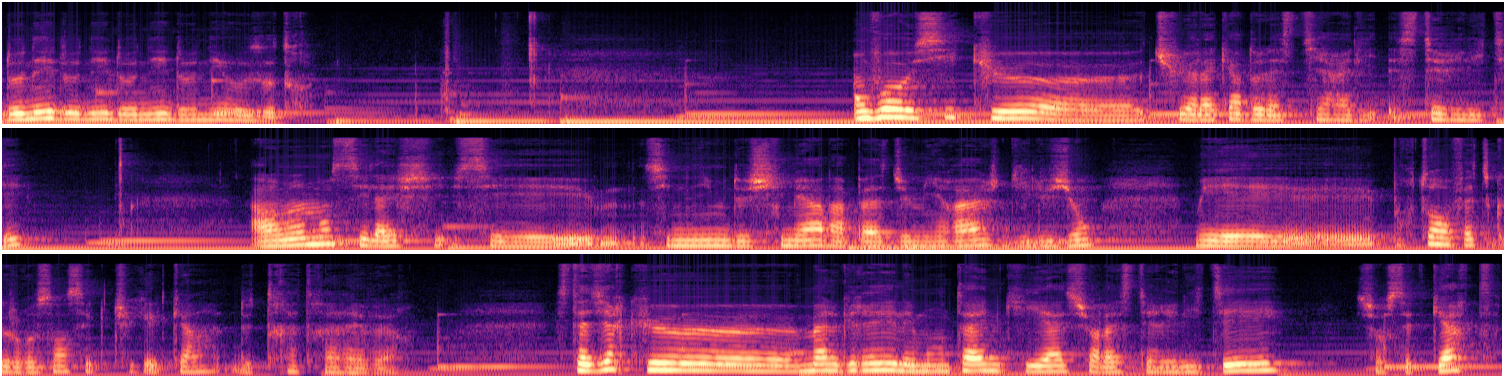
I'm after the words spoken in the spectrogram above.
donner, donner, donner, donner aux autres. On voit aussi que tu as la carte de la stérilité. Alors normalement c'est synonyme de chimère, d'impasse, de mirage, d'illusion, mais pour toi en fait ce que je ressens c'est que tu es quelqu'un de très très rêveur. C'est-à-dire que malgré les montagnes qu'il y a sur la stérilité, sur cette carte,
